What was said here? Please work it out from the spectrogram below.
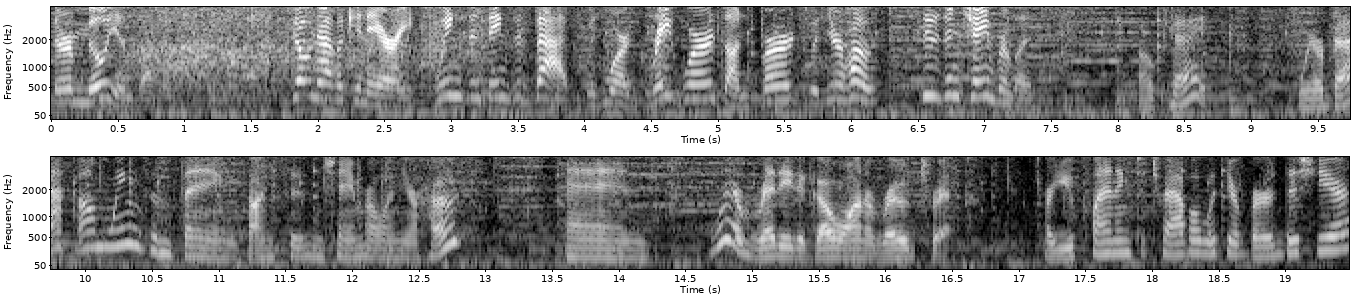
There are millions of them. Don't have a canary. Wings and Things is back with more great words on birds with your host, Susan Chamberlain. Okay, we're back on Wings and Things. I'm Susan Chamberlain, your host, and we're ready to go on a road trip. Are you planning to travel with your bird this year?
